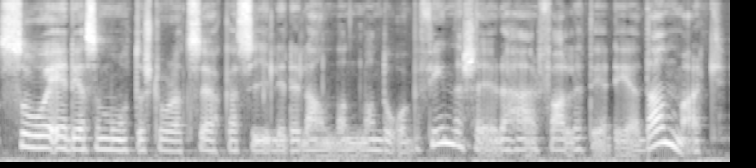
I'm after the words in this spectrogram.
så är det som återstår att söka asyl i det land man då befinner sig i. I det här fallet är det Danmark.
